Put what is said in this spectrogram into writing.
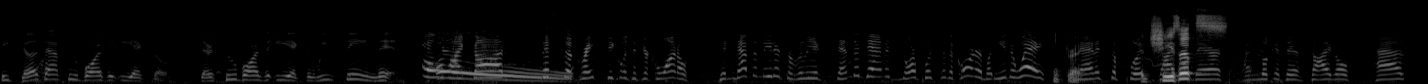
He does have two bars of EX though. There's two bars of EX, and we've seen this. Oh my God! This is Oh. a great sequence if you're Kawano. Didn't have the meter to really extend the damage nor push to the corner, but either way, Great. managed to put And Daigo Cheez-Its? there. And look at this, Daigo has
